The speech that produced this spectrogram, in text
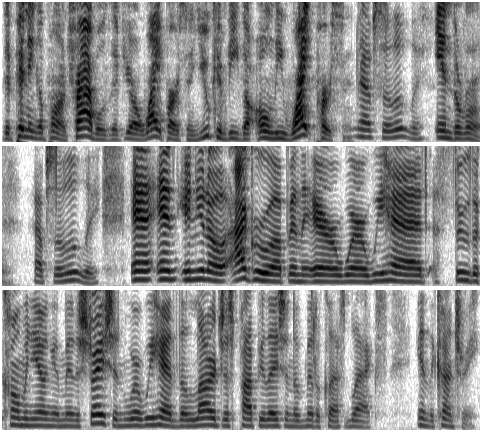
depending upon travels, if you're a white person, you can be the only white person Absolutely, in the room. Absolutely. And, and and you know, I grew up in the era where we had through the Coleman Young administration where we had the largest population of middle class blacks in the country.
